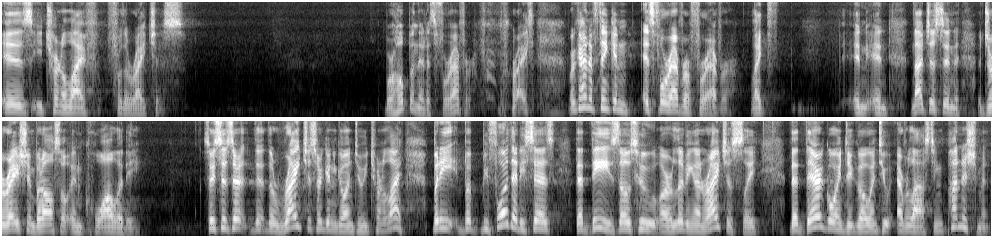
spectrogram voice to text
is eternal life for the righteous? We're hoping that it's forever, right? We're kind of thinking it's forever, forever. Like in, in not just in duration, but also in quality. So he says the, the righteous are going to go into eternal life. But, he, but before that, he says that these, those who are living unrighteously, that they're going to go into everlasting punishment.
